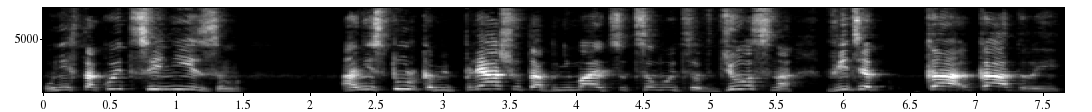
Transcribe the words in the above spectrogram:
У них такой цинизм. Они с турками пляшут, обнимаются, целуются в десна, видя кадры,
